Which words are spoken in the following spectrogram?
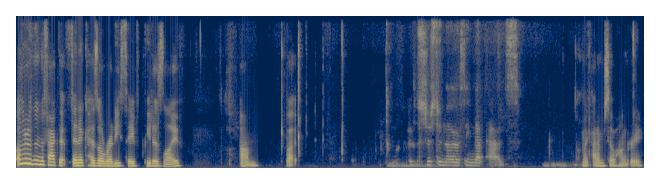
Other than the fact that Finnick has already saved Peeta's life. Um but It's just another thing that adds. oh my god, I'm so hungry.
